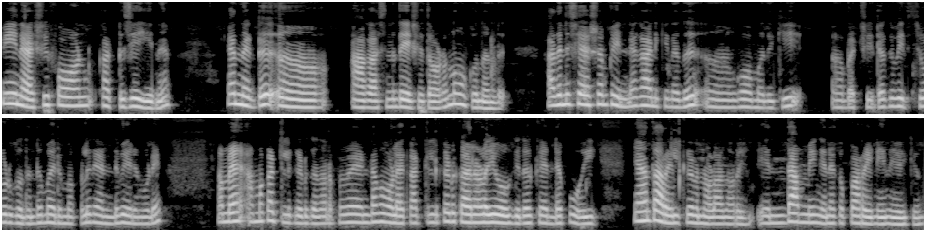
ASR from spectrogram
മീനാക്ഷി ഫോൺ കട്ട് ചെയ്യുന്ന എന്നിട്ട് ആകാശിന്റെ ദേഷ്യത്തോടെ നോക്കുന്നുണ്ട്. അതിനുശേഷം പിന്നെ കാണിക്കുന്നത് ഗോമതിക്ക് ബെഡ്ഷീറ്റൊക്കെ വിരിച്ചു കൊടുക്കുന്നുണ്ട്. മരുമക്കൾ രണ്ടുപേരും കൂടെ. അമ്മ അമ്മ കട്ടിലേക്ക് എടുക്കുന്നുണ്ട്. അപ്പോൾ വേണ്ട മോളെ കട്ടിലേക്ക് എടുക്കാനുള്ള യോഗ്യത ഒക്കെ എന്റെ പോയി. ഞാൻ തറയിൽ കിടന്നോളാന്ന് പറയും. എന്താ അമ്മ ഇങ്ങനെയൊക്കെ പറയണേന്ന് ചോദിക്കും.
